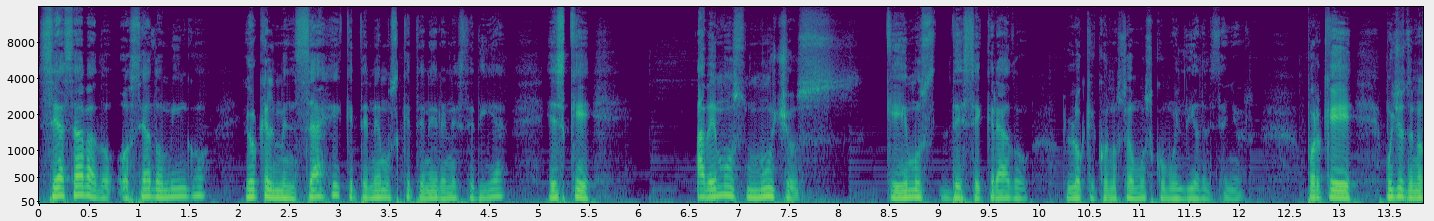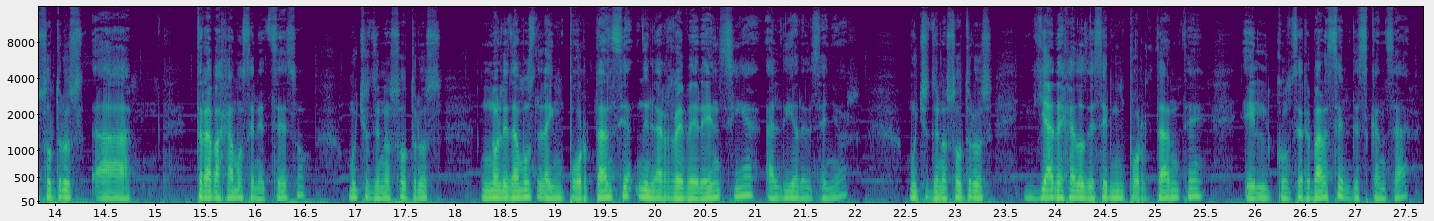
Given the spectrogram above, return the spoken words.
Sea sábado o sea domingo, yo creo que el mensaje que tenemos que tener en este día es que habemos muchos que hemos desecrado lo que conocemos como el día del Señor. Porque muchos de nosotros ah, trabajamos en exceso, muchos de nosotros no le damos la importancia ni la reverencia al día del Señor. Muchos de nosotros ya ha dejado de ser importante el conservarse, el descansar.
